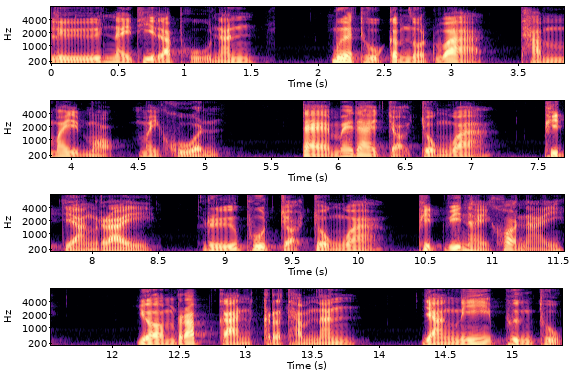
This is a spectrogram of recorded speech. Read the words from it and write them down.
หรือในที่รับหูนั้น เมื่อถูกกำหนดว่าทำไม่เหมาะไม่ควร แต่ไม่ได้เจาะจงว่า ผิดอย่างไร หรือพูดเจาะจงว่าผิดวินัยข้อไหน ยอมรับการกระทำนั้น อย่างนี้พึงถูก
